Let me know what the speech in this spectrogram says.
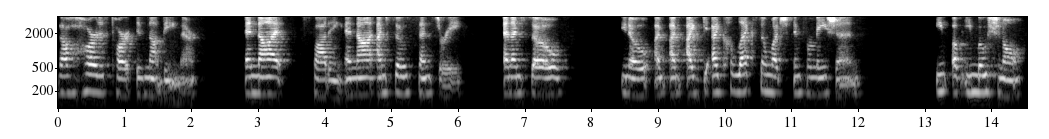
the hardest part is not being there and not spotting and not, I'm so sensory and I'm so, you know, I'm, I'm I, I collect so much information of emotional.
